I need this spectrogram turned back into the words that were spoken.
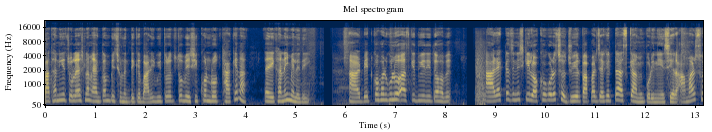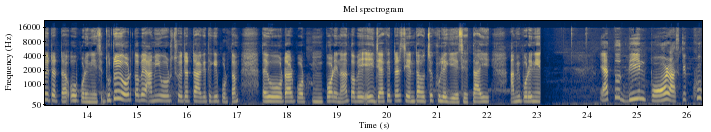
কাঁথা নিয়ে চলে আসলাম একদম পেছনের দিকে। বাড়ির ভিতরে তো বেশিক্ষণ রোদ থাকে না, তাই এখানেই মেলে দিই। আর বেড কভারগুলো আজকে ধুয়ে দিতে হবে। আর একটা জিনিস কি লক্ষ্য করেছ? জুয়ের পাপার জ্যাকেটটা আজকে আমি পরে নিয়েছি আর আমার সোয়েটারটা ও পরে নিয়েছে। দুটোই ওর, তবে আমি ওর সোয়েটারটা আগে থেকেই পরতাম। তাই ও ওটা আর পর- না। তবে এই জ্যাকেটটার চেনটা হচ্ছে খুলে গিয়েছে। তাই আমি পরে নিয়ে এত দিন পর আজকে খুব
